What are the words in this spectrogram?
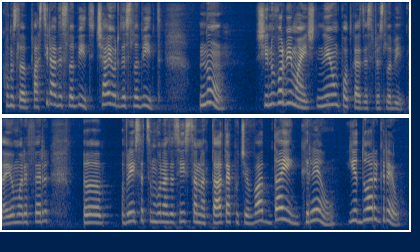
Cum slă, pastila de slăbit, ceaiuri de slăbit. Nu. Și nu vorbim aici, nu e un podcast despre slăbit, dar eu mă refer uh, vrei să-ți îmbunătățești sănătatea cu ceva? Da, e greu. E doar greu.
